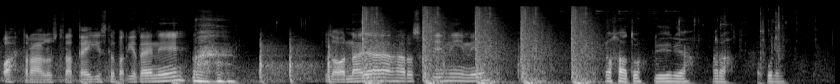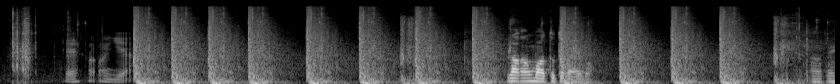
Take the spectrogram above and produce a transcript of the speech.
Wah, terlalu strategis tempat kita ini. Zonanya harus ke sini ini. knock satu di ini ya, arah kuning. Oke, oh iya. Belakang batu tuh kayak bang. Oke.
